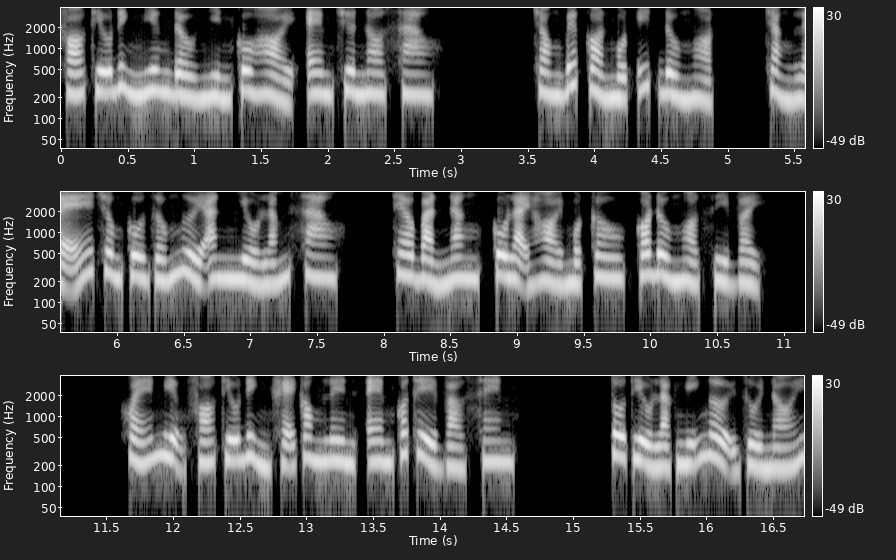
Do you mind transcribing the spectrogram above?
Phó Thiếu Đình nghiêng đầu nhìn cô hỏi, em chưa no sao? Trong bếp còn một ít đồ ngọt, chẳng lẽ trông cô giống người ăn nhiều lắm sao? Theo bản năng, cô lại hỏi một câu, có đồ ngọt gì vậy? Khóe miệng Phó Thiếu Đình khẽ cong lên, em có thể vào xem. Tô Tiểu Lạc nghĩ ngợi rồi nói,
